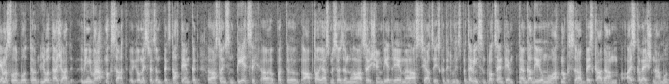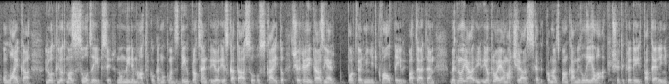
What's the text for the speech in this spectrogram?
Iemesli var būt uh, ļoti dažādi. Viņi var atmaksāt, jo mēs redzam pēc datiem, ka 85 uh, pat aptaujās mēs redzam no atsevišķiem biedriem asociācijas, kad ir līdz pat 90% gadījumu atmaksā bez kādām aizkavēšanām un, laikā. Ļoti, ļoti maz sūdzības ir. Nu, minimāli tur kaut kāda 0,2%, jo, ja skatās uz, skaitu. Šie kredīti tādā ziņā ir portfeļi, viņi ir kvalitīvi patērētājiem. Bet nu, jā, joprojām atšķirās, kad komercbankām ir lielāki šie kredīti patēriņi.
